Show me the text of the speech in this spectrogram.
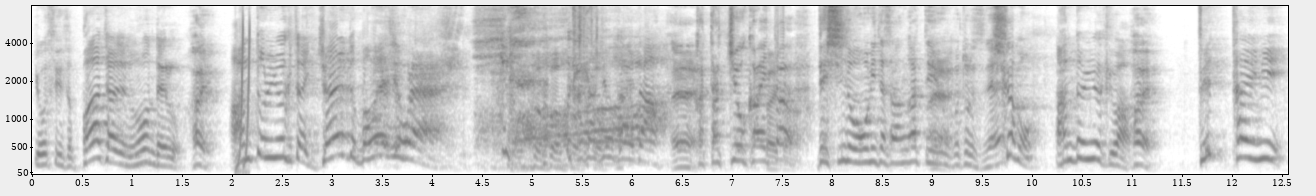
要するにさバーチャルで飲んでる、はい。アントニオ猪木対ジャイアント馬場ですよこれ。形を変えた、形を変えた弟子の大仁田さんがっていうことですね。しかもアントニオ猪木は、はい。絶対に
